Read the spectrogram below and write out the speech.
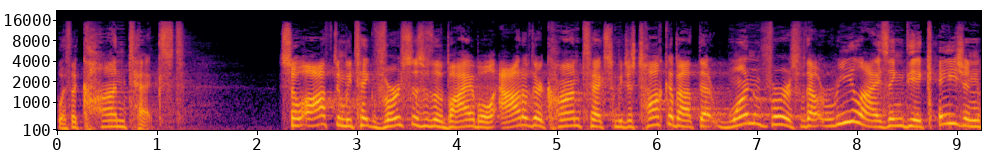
with a context. So often we take verses of the Bible out of their context and we just talk about that one verse without realizing the occasion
